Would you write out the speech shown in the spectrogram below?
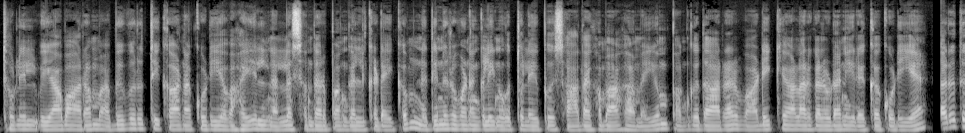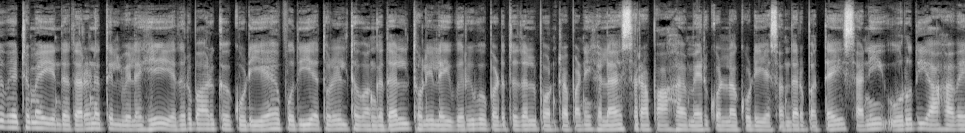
தொழில் வியாபாரம் அபிவிருத்தி காணக்கூடிய வகையில் நல்ல சந்தர்ப்பங்கள் கிடைக்கும். நிதி நிறுவனங்களின் ஒத்துழைப்பு சாதகமாக அமையும். பங்குதாரர் வாடிக்கையாளர்களுடன் இருக்கக்கூடிய கருத்து வேற்றுமை இந்த தருணத்தில் விலகி எதிர்பார்க்கக்கூடிய புதிய தொழில் துவங்குதல் தொழிலை விரிவுபடுத்துதல் போன்ற பணிகளை சிறப்பாக மேற்கொள்ளக்கூடிய சந்தர்ப்பத்தை சனி உறுதியாகவே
